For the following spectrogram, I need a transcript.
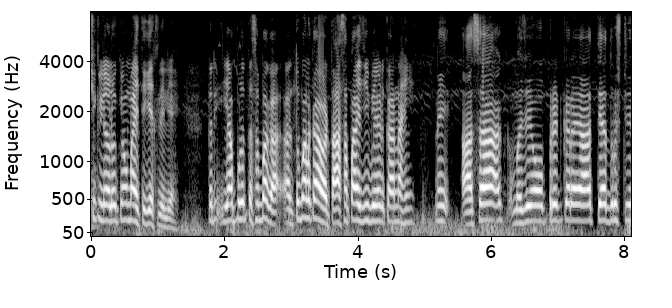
शिकलेलो किंवा माहिती घेतलेली आहे. तर यापुढे तसं बघा. आणि तुम्हाला काय वाटतं असा पाहिजे बेड का नाही? नाही असा म्हणजे ऑपरेट करायला त्या दृष्टीने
